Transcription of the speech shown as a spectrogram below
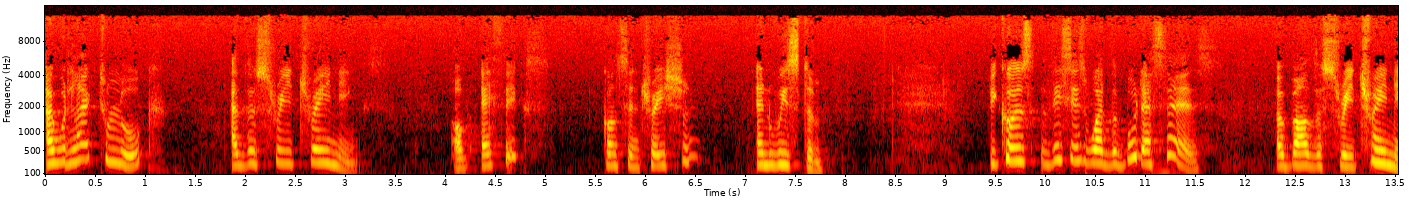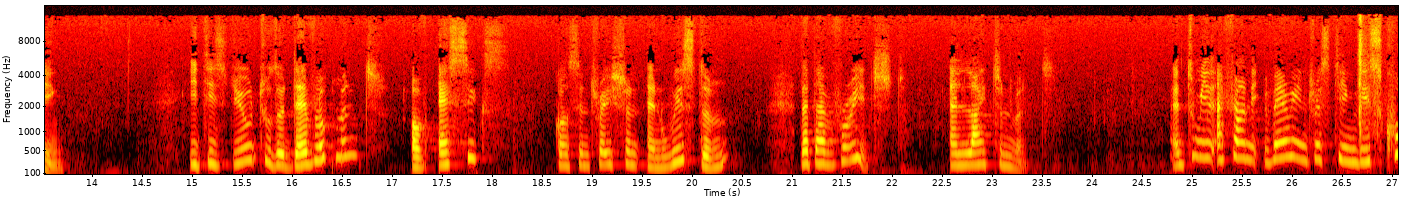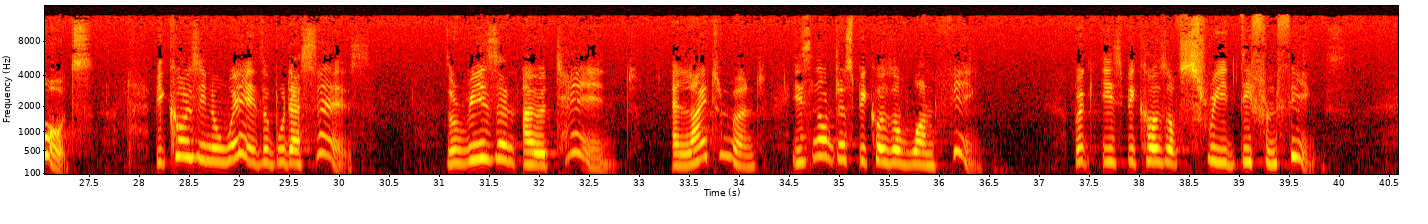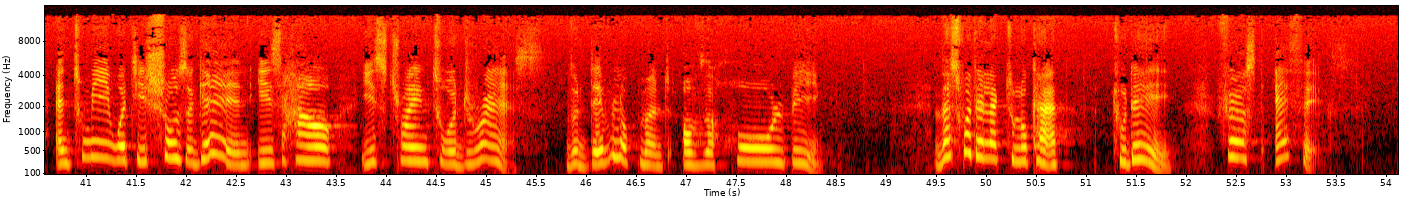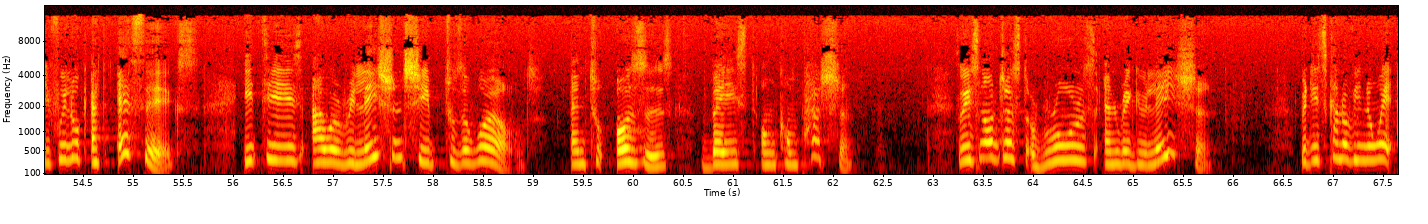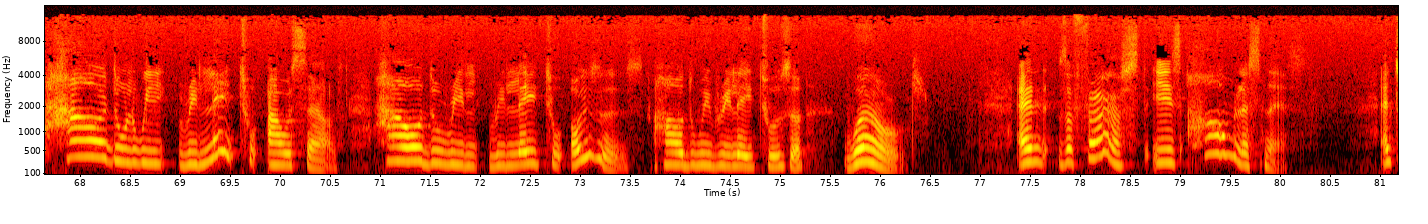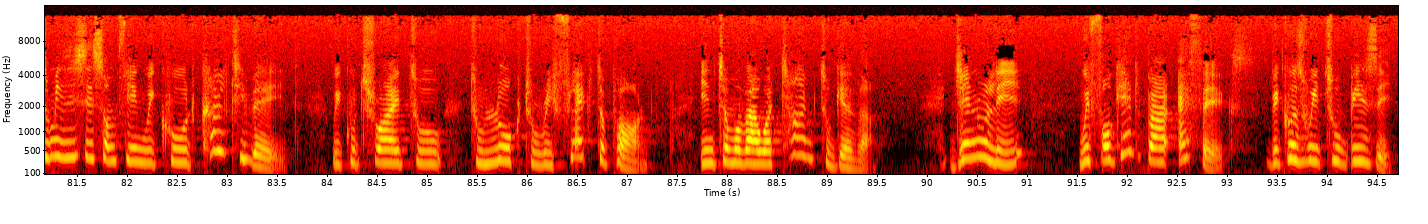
I would like to look at the three trainings of ethics, concentration, and wisdom. Because this is what the Buddha says about the three training. It is due to the development of ethics, concentration, and wisdom that I've reached enlightenment. And to me, I found it very interesting these quotes because, in a way, the Buddha says the reason I attained enlightenment is not just because of one thing, but is because of three different things. And to me, what he shows again is how he's trying to address the development of the whole being. And that's what I like to look at today. First, ethics. If we look at ethics, it is our relationship to the world and to others based on compassion. So it's not just rules and regulation, but it's kind of, in a way, how do we relate to ourselves? How do we relate to others? How do we relate to the world? And the first is harmlessness. And to me, this is something we could cultivate. We could try to, to look, to reflect upon in terms of our time together. Generally, we forget about ethics because we're too busy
